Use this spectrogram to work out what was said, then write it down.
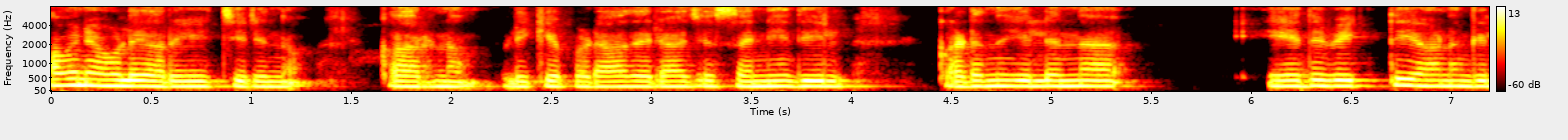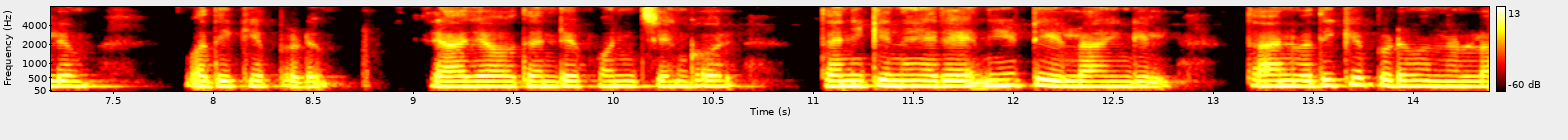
അവൻ അവളെ അറിയിച്ചിരുന്നു. കാരണം വിളിക്കപ്പെടാതെ രാജസന്നിധിയിൽ കടന്നു ചെല്ലുന്ന ഏത് വ്യക്തിയാണെങ്കിലും വധിക്കപ്പെടും. രാജാവ് തന്റെ പൊൻചെങ്കോൽ തനിക്ക് നേരെ നീട്ടിയില്ല എങ്കിൽ താൻ വധിക്കപ്പെടുമെന്നുള്ള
